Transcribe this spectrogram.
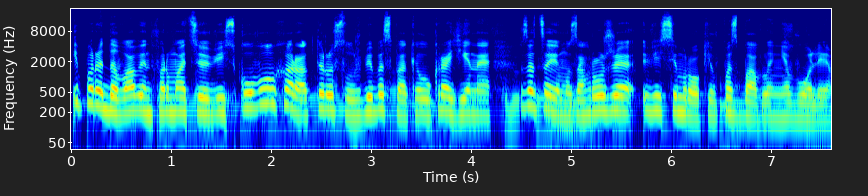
і передавав інформацію військового характеру Службі безпеки України. За це йому загрожує 8 років позбавлення волі.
